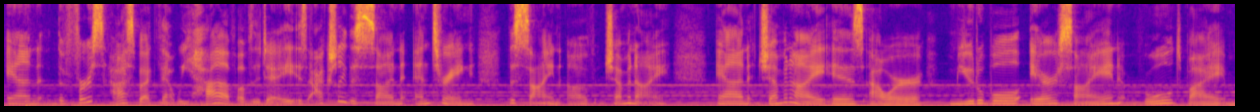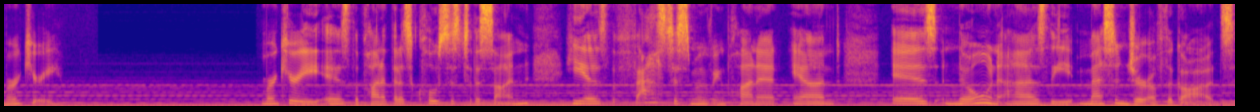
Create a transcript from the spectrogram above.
And the first aspect that we have of the day is actually the sun entering the sign of Gemini. And Gemini is our mutable air sign ruled by Mercury. Mercury is the planet that is closest to the sun. He is the fastest moving planet and is known as the messenger of the gods.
